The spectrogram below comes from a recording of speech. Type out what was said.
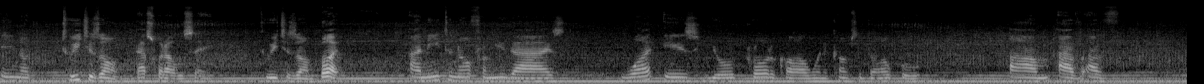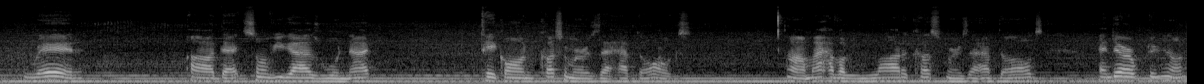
you know, to each his own. That's what I would say, to each his own. But I need to know from you guys what is your protocol when it comes to dog poop? Um, I've, I've read uh, that some of you guys will not take on customers that have dogs. Um, I have a lot of customers that have dogs, and they're you know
